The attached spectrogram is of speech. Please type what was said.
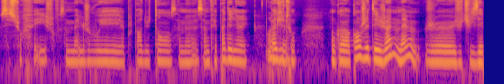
c'est surfait, je trouve ça mal joué. La plupart du temps, ça me, ça me fait pas délirer. Pas du tout. Donc, euh, quand j'étais jeune, même, je j'utilisais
